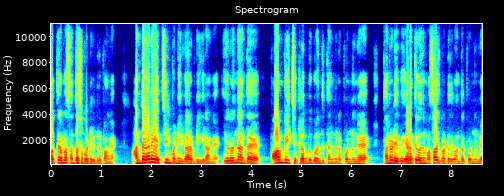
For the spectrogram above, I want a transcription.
வக்கரமாக சந்தோஷப்பட்டுக்கிட்டு இருப்பாங்க. அந்த வேலையை எப்சின் பண்ணியிருக்காரு அப்படிங்கிறாங்க. இவர் வந்து அந்த பாம் பீச் கிளப்புக்கு வந்து தங்கின பொண்ணுங்க தன்னுடைய இடத்துக்கு வந்து மசாஜ் பண்ணுறதுக்கு வந்த பொண்ணுங்க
